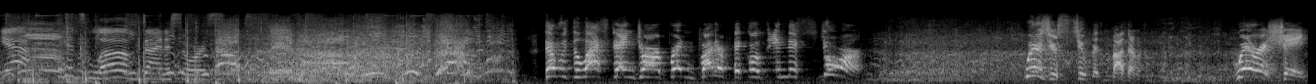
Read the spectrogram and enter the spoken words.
Yeah, kids love dinosaurs. That was the last dang jar of bread and butter pickles in this store. Where's your stupid mother? Where is she?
